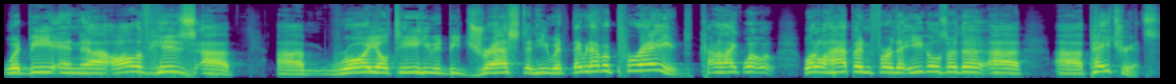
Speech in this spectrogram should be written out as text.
would be in uh, all of his. Uh, uh, royalty. He would be dressed, and he would. They would have a parade, kind of like what what will happen for the Eagles or the uh, uh, Patriots.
